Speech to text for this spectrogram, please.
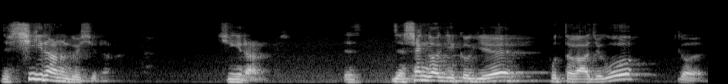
이제 식이라는 것이 일어납니다. 식이라는 것이. 이제 생각이 거기에 붙어가지고 그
